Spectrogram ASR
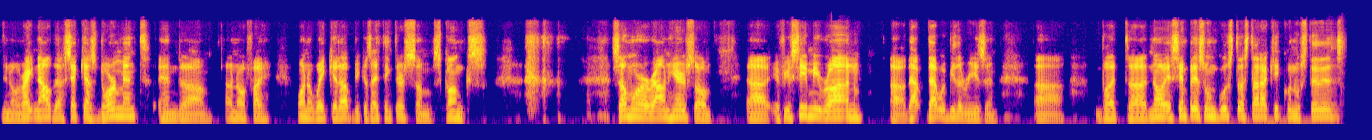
you know, right now the acequia is dormant, and I don't know if I want to wake it up because I think there's some skunks somewhere around here. So if you see me run, that that would be the reason. but uh, no, siempre es un gusto estar aquí con ustedes,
